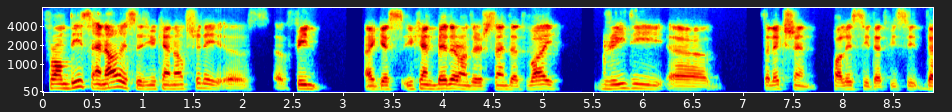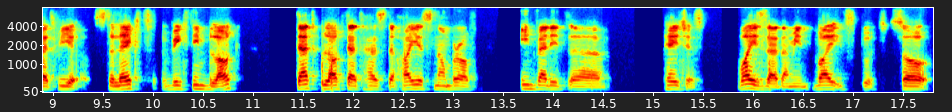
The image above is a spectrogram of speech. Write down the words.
from this analysis, you can actually uh, feel, I guess, you can better understand that why greedy uh, selection policy that we see that we select victim block, that block that has the highest number of invalid uh, pages. Why is that? I mean, why it's good? So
